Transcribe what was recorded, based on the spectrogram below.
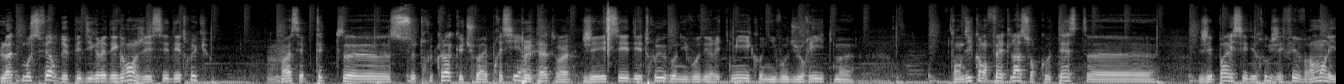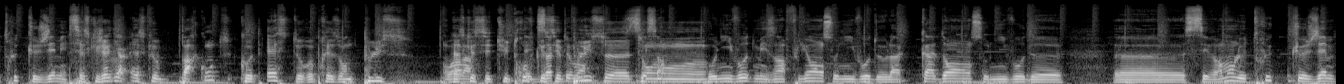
l'atmosphère de Pédigré des Grands, j'ai essayé des trucs. Ouais, c'est peut-être euh, ce truc-là que tu as apprécié. hein. Peut-être, ouais. J'ai essayé des trucs au niveau des rythmiques, au niveau du rythme. Tandis qu'en fait, là, sur Côte Est, euh, j'ai pas essayé des trucs, j'ai fait vraiment les trucs que j'aimais. C'est ce que j'allais dire. Est-ce que par contre, côte Est te représente plus? Voilà. Est-ce que tu trouves que c'est plus euh, ton. Au niveau de mes influences, au niveau de la cadence, au niveau de. c'est vraiment le truc que j'aime.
